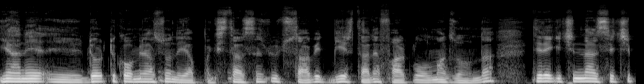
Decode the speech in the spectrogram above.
Yani e, dörtlü kombinasyon da yapmak isterseniz 3 sabit bir tane farklı olmak zorunda. Direkt içinden seçip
